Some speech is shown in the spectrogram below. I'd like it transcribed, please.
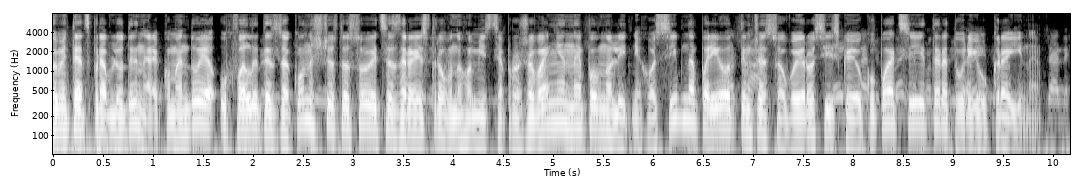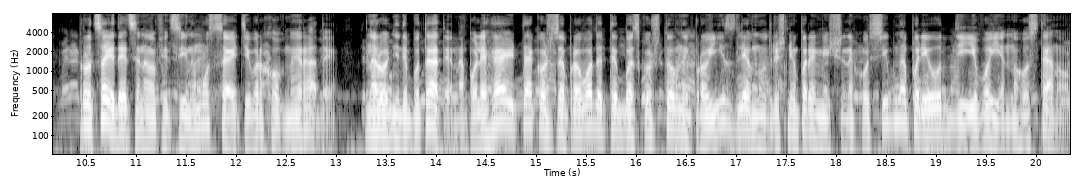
Комітет з прав людини рекомендує ухвалити закон, що стосується зареєстрованого місця проживання неповнолітніх осіб на період тимчасової російської окупації території України. Про це йдеться на офіційному сайті Верховної Ради. Народні депутати наполягають також запровадити безкоштовний проїзд для внутрішньопереміщених осіб на період дії воєнного стану.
